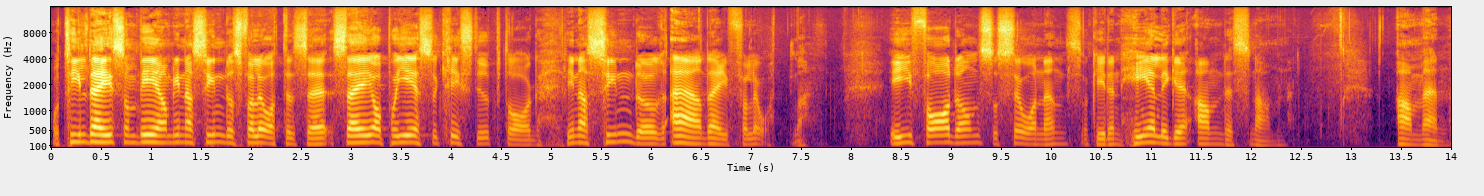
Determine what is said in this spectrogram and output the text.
Och till dig som ber om dina synders förlåtelse säger jag på Jesu Kristi uppdrag, dina synder är dig förlåtna. I Faderns och Sonens och i den helige Andes namn. Amen.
